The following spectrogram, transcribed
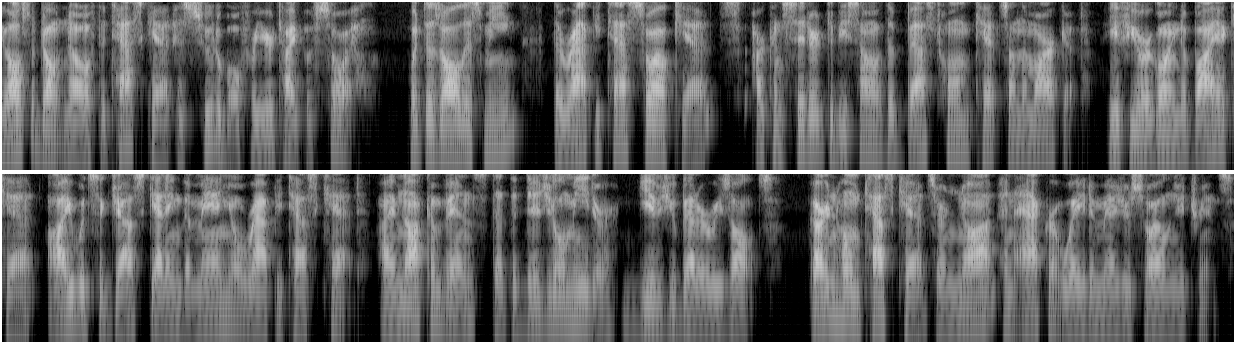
You also don't know if the test kit is suitable for your type of soil. What does all this mean? The Rapitest soil kits are considered to be some of the best home kits on the market. If you are going to buy a kit, I would suggest getting the manual Rapitest kit. I am not convinced that the digital meter gives you better results. Garden home test kits are not an accurate way to measure soil nutrients.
